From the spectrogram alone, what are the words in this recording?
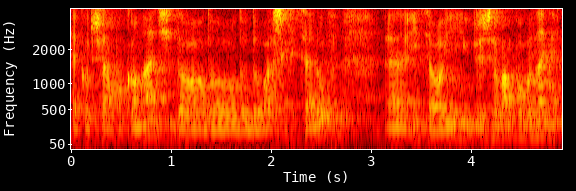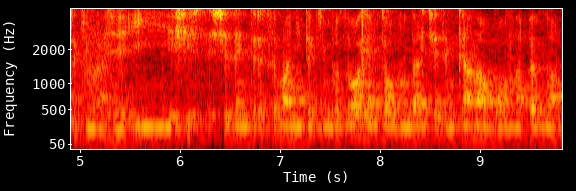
jaką trzeba pokonać do, do, do, do Waszych celów. E, I co? I życzę Wam powodzenia w takim razie. I jeśli jesteście zainteresowani takim rozwojem, to oglądajcie ten kanał, bo na pewno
